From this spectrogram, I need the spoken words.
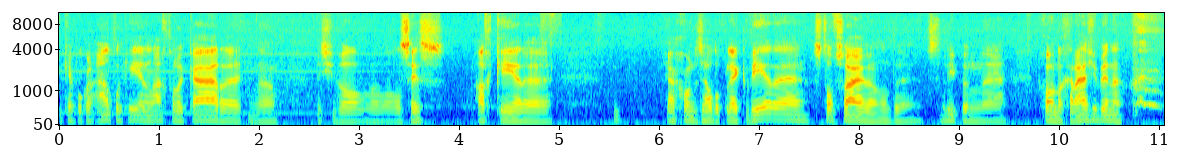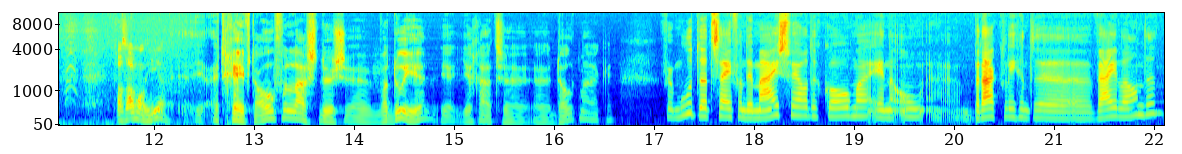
Ik heb ook een aantal keren achter elkaar, uh, nou, misschien wel, wel, wel, zes, acht keer, ja, gewoon dezelfde plek weer stofzuigen. Want ze liepen gewoon de garage binnen. was allemaal hier. Het geeft overlast, dus uh, wat doe je? je? je? gaat ze uh, doodmaken. Vermoed dat zij van de maisvelden komen en uh, braakliggende weilanden.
